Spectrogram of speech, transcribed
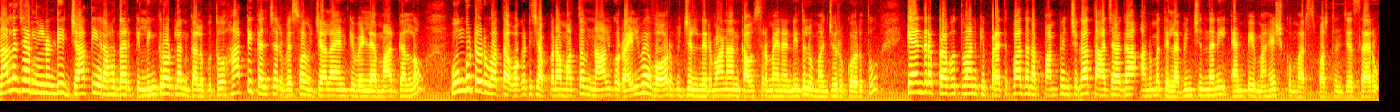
నల్లజర్ల నుండి జాతీయ రహదారికి లింక్ రోడ్లను కలుపుతూ హార్టికల్చర్ విశ్వవిద్యాలయానికి వెళ్ళే మార్గంలో ఉంగుటూరు వద్ద ఒకటి చొప్పున మొత్తం నాలుగు రైల్వే ఓవర్బ్రిడ్జిల నిర్మాణానికి అవసరమైన నిధులు మంజూరు కోరుతూ కేంద్ర ప్రభుత్వానికి ప్రతిపాదన పంపించగా తాజాగా అనుమతి లభించిందని ఎంపీ మహేష్ కుమార్ స్పష్టం చేశారు.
